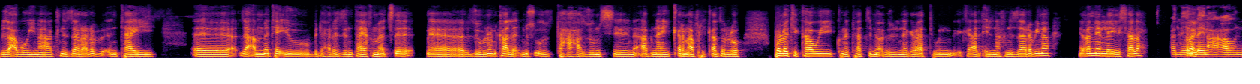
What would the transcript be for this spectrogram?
ብዛዕባኡ ኢና ክንዘራረብ እንታይ ዝኣመተ እዩ ብድሕሪ እዚ እንታይ ክመፅእ ዝብሉን ካልእ ምስኡ ዝተሓሓዙ ምስ ኣብ ናይ ቀርኒ ኣፍሪቃ ዘሎ ፖለቲካዊ ኩነታት ዝምዕብል ነገራት እውን ኣልዒልና ክንዛረብ ኢና የቀኒለይ ሳላሕ ቀኒለይ ንዓኻ እውን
